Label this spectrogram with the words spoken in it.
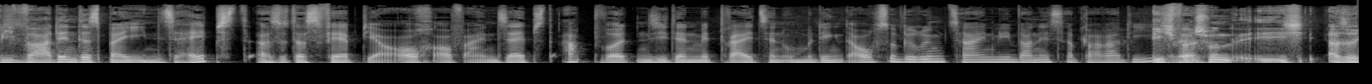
Wie war denn das bei Ihnen selbst? Also das färbt ja auch auf einen selbst ab. Wollten Sie denn mit 13 unbedingt auch so berühmt sein wie Vanessa Paradis? Ich war schon, ich, also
